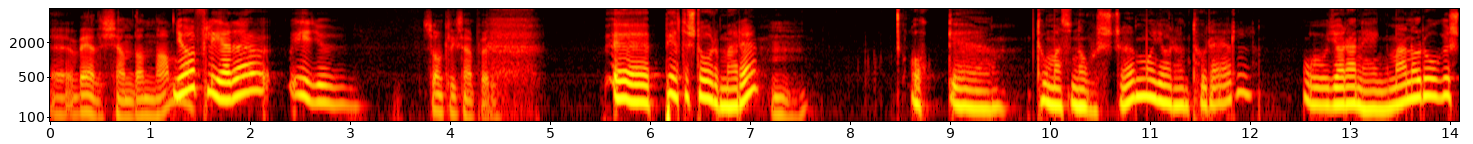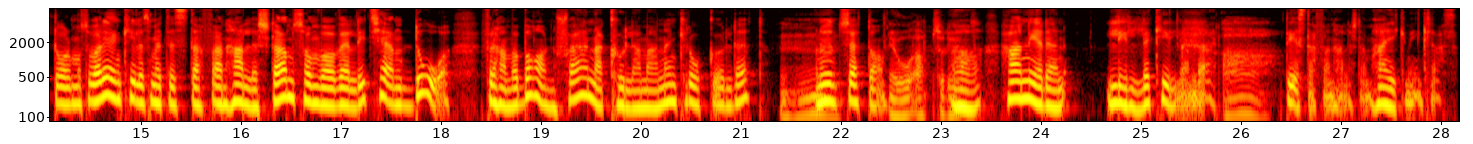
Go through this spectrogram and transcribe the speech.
eh, välkända namn. Ja, flera är ju Som till exempel? eh, Peter Stormare Mm. och eh, Thomas Norström och Göran Torell och Göran Engman och Roger Storm. Och så var det en kille som hette Staffan Hallerstam som var väldigt känd då. För han var barnstjärna, Kullamannen, Kråkguldet. Mhm. Har du inte sett dem? Jo, absolut. Ja, han är den lille killen där. Ah. Det är Staffan Hallerstam. Han gick i min klass.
